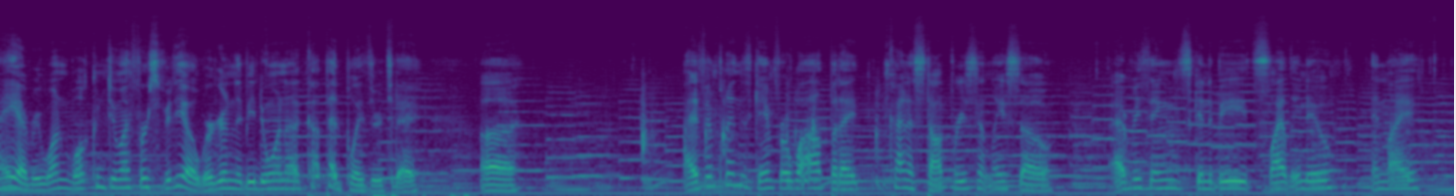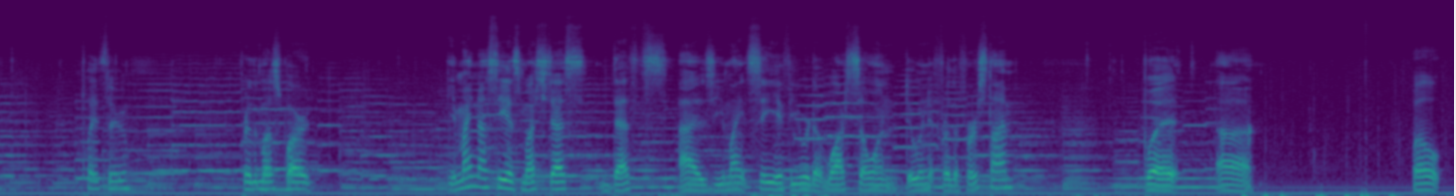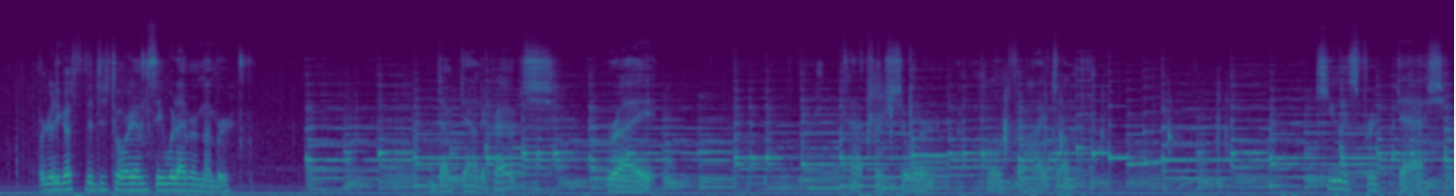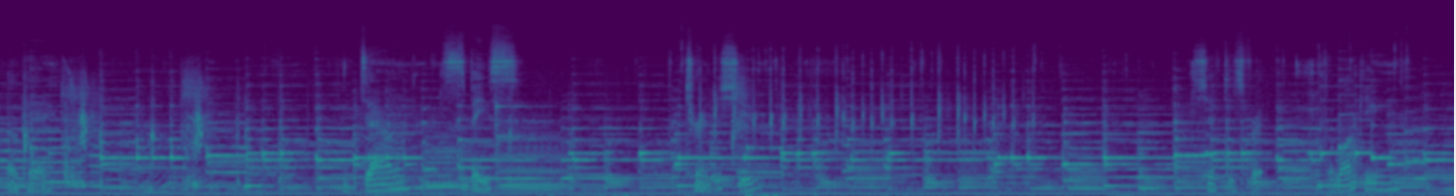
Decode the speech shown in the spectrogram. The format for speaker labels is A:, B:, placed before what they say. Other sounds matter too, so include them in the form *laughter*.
A: Hey everyone, welcome to my first video. We're going to be doing a Cuphead playthrough today. Uh, I've been playing this game for a while, but I kind of stopped recently, so everything's going to be slightly new in my playthrough, for the most part. You might not see as much deaths, deaths as you might see if you were to watch someone doing it for the first time, but, uh, well, we're gonna go through the tutorial and see what I remember. Duck down to crouch. Right. Tap for short. Hold for high jump. Q is for dash. Okay. Down. Space. Turn to shoot. Shift is for, for locking.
